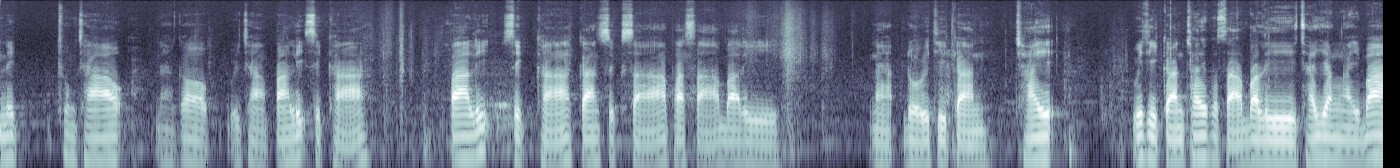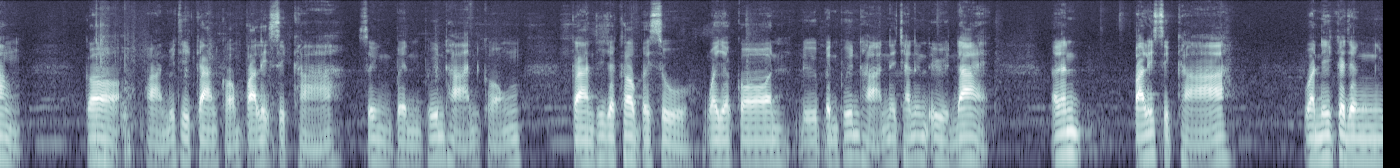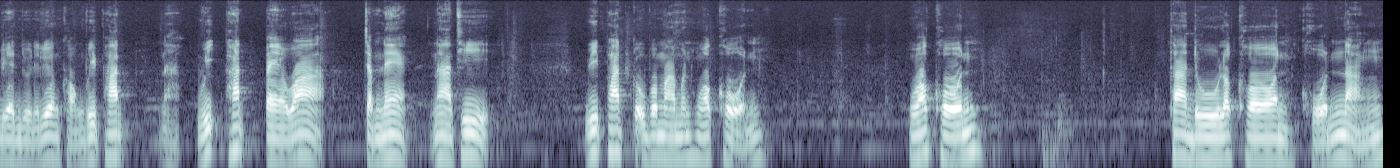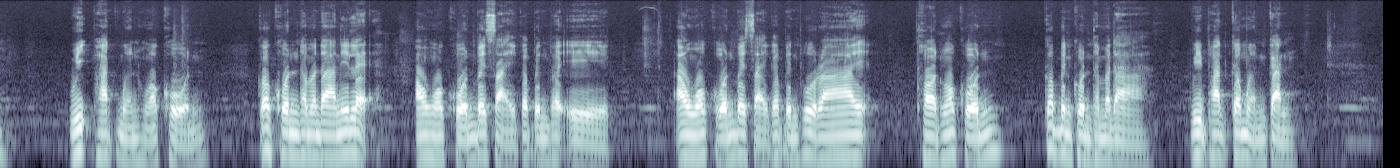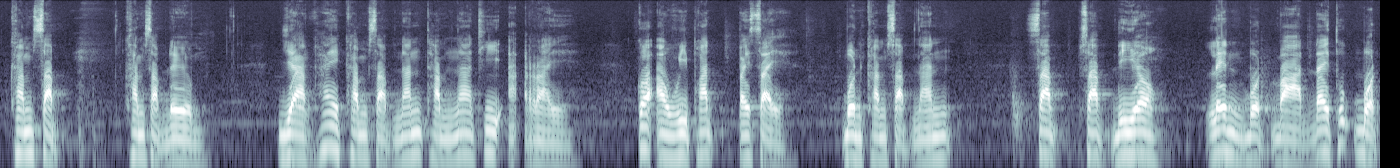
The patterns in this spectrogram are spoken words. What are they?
วันนี้ช่วงเช้านะก็วิชาปาลิสิกขา ปาลิสิกขาการศึกษาภาษาบาลีนะโดยวิธีการใช้วิธีการใช้ภาษาบาลีใช้ยังไงบ้าง ก็ผ่านวิธีการของปาลิสิกขา ซึ่งเป็นพื้นฐานของการที่จะเข้าไปสู่ไวยากรณ์ หรือเป็นพื้นฐานในชั้นอื่น ๆได้ดังนั้นปาลิสิกขา วันนี้ก็ยังเรียนอยู่ในเรื่องของวิพัฒน์ นะวิพัฒน์แปลว่าจำแนกหน้าที่ วิพัฒน์ก็อุปมาเหมือนหัวโขน หัวโขน ถ้าดูละคร โขนหนัง วิพัฒน์เหมือนหัวโขน ก็คนธรรมดานี่แหละ เอาหัวโขนไปใส่ก็เป็นพระเอก เอาหัวโขนไปใส่ก็เป็นผู้ร้าย ถอดหัวโขนก็เป็นคนธรรมดา วิพัฒน์ก็เหมือนกันคำศัพท์คำศัพท์เดิม อยากให้คำศัพท์นั้นทำหน้าที่อะไร ก็เอาวิพัฒน์ไปใส่บนคำศัพท์นั้น ศัพท์ศัพท์เดียวเล่นบทบาทได้ทุกบท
